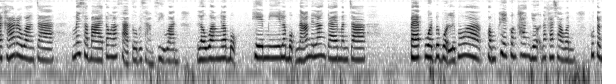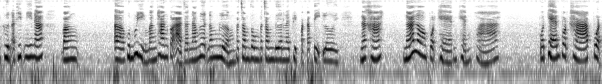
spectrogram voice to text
นะคะ ระวังจะไม่สบายต้องรักษาตัวไปสามสี่วัน ระวังระบบเคมีระบบน้ำในร่างกายมันจะแปรปรวนไปหมดเลยเพราะว่าความเครียดค่อนข้างเยอะนะคะ ชาววันพุธกลางคืนอาทิตย์นี้นะบางคุณผู้หญิงบางท่านก็อาจจะน้ำเลือดน้ำเหลืองประจำตรงประจำเดือนอะไรผิดปกติเลยนะคะนะลองปวดแขนแขนขวา ปวดแขนปวดขาปวด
